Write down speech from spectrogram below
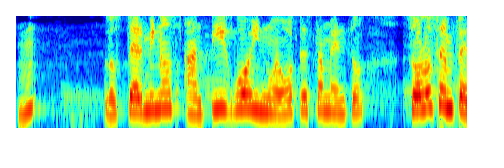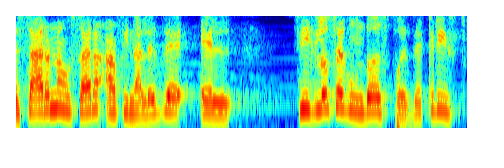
¿Mm? Los términos Antiguo y Nuevo Testamento solo se empezaron a usar a finales del siglo II después de Cristo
